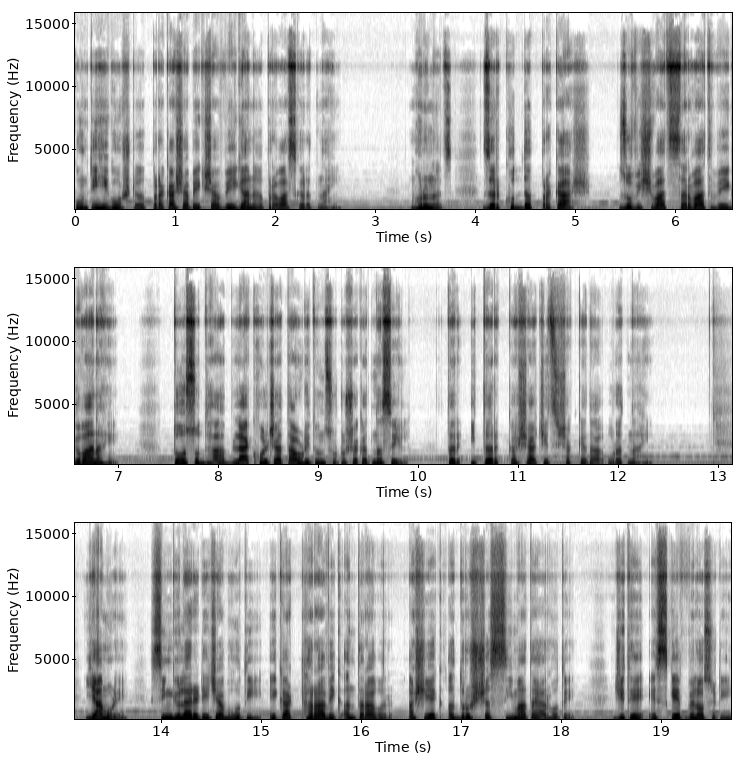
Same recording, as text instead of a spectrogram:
कोणतीही गोष्ट प्रकाशापेक्षा वेगानं प्रवास करत नाही. म्हणूनच जर खुद्द प्रकाश जो विश्वात सर्वात वेगवान आहे तो सुद्धा ब्लॅक होलच्या तावडीतून सुटू शकत नसेल तर इतर कशाचीच शक्यता उरत नाही. यामुळे सिंग्युलॅरिटीच्या भोवती एका ठराविक अंतरावर अशी एक अदृश्य सीमा तयार होते जिथे एस्केप वेलॉसिटी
